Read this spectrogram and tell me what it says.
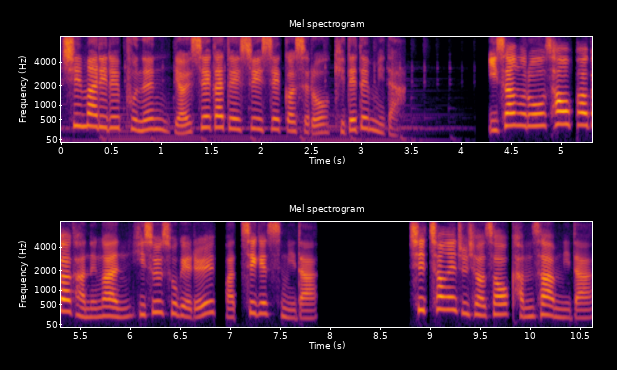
실마리를 푸는 열쇠가 될 수 있을 것으로 기대됩니다. 이상으로 사업화가 가능한 기술 소개를 마치겠습니다. 시청해주셔서 감사합니다.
